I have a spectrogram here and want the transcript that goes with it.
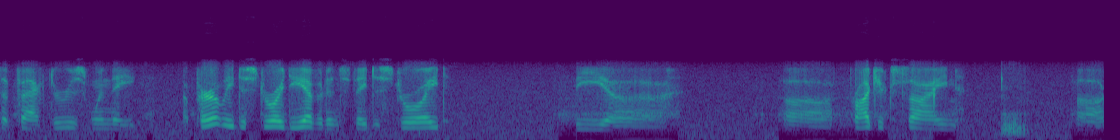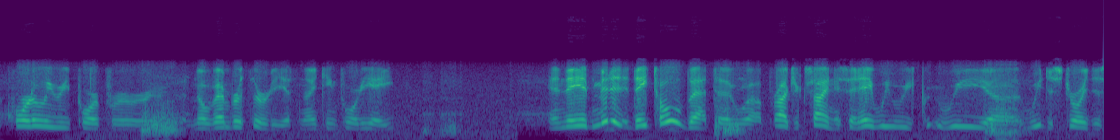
the factor is when they apparently destroyed the evidence, they destroyed the uh, uh, Project Sign uh, quarterly report for November 30th, 1948. And they admitted, they told that to uh, Project Sign. They said, "Hey, we we we, uh, we destroyed this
